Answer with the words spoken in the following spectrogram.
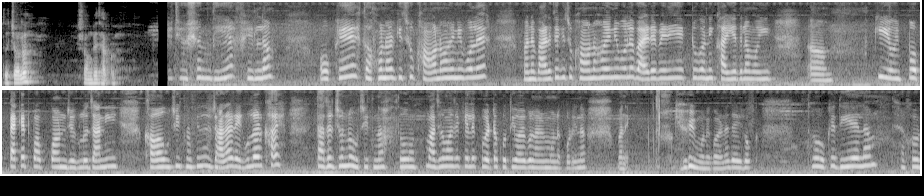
তো চলো, সঙ্গে থাকো। টিউশন দিয়ে ফিরলাম। ওকে তখন আর কিছু খাওয়ানো হয়নি বলে মানে বাড়িতে কিছু খাওয়ানো হয়নি বলে বাইরে বেরিয়ে একটুখানি খাইয়ে দিলাম ওই কি ওই প্যাকেট পপকর্ন যেগুলো জানি খাওয়া উচিত না, কিন্তু যারা রেগুলার খায় তাদের জন্য উচিত না। তো মাঝে মাঝে খেলে খুব একটা ক্ষতি হয় বলে আমি মনে করি না মানে কেউই মনে করে না, যাই হোক। তো ওকে দিয়ে এলাম। এখন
